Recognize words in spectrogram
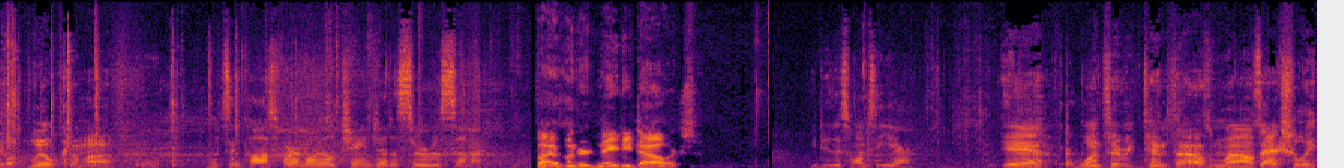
it will come off. What's it cost for an oil change at a service center? $580. You do this once a year? Yeah, once every 10,000 miles. Actually,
